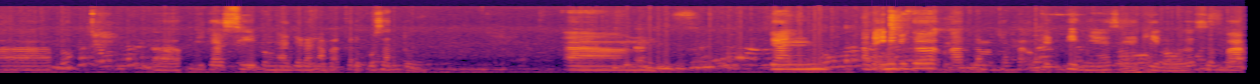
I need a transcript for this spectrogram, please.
uh, apa uh, aplikasi pengajaran abad ke-21. Um, dan alat ini juga uh, telah mencapai objektifnya saya kira sebab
